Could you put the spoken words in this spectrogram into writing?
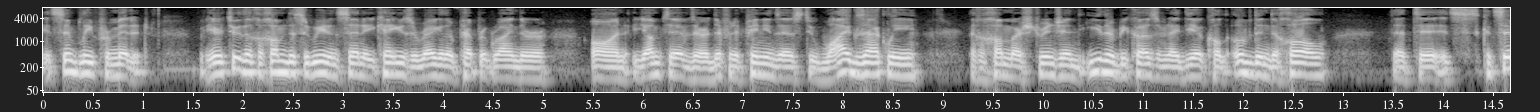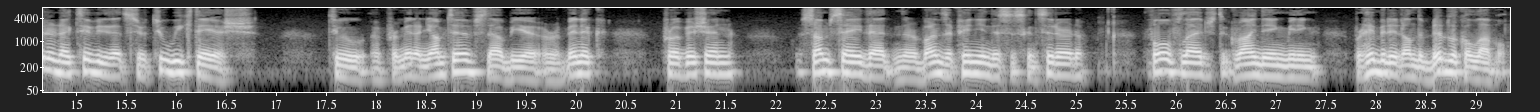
It's simply permitted. But here too, the Chacham disagreed and said that you can't use a regular pepper grinder on Yom Tiv. There are different opinions as to why exactly the Chacham are stringent, either because of an idea called Uvdin Dechol, that uh, it's considered an activity that's too weekdayish to uh, permit on Yom Tiv, so that would be a, a rabbinic prohibition. Some say that, in the Rabban's opinion, this is considered full fledged grinding, meaning prohibited on the biblical level.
